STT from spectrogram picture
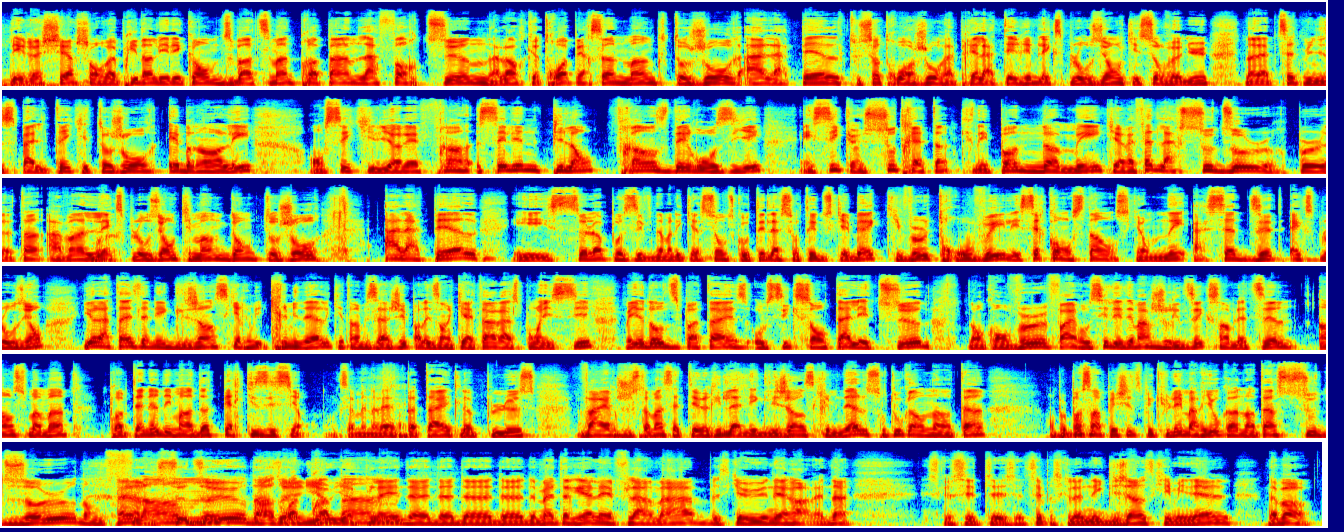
Les recherches ont repris dans les décombres du bâtiment de Propane La Fortune, alors que trois personnes manquent toujours à l'appel. Tout ça trois jours après la terrible explosion qui est survenue dans la petite municipalité qui est toujours ébranlée. On sait qu'il y aurait Fran- Céline Pilon, France Desrosiers, ainsi qu'un sous-traitant qui n'est pas nommé, qui aurait fait de la soudure peu de temps avant l'explosion, qui manque donc toujours à l'appel et cela pose évidemment des questions du côté de la Sûreté du Québec qui veut trouver les circonstances qui ont mené à cette dite explosion. Il y a la thèse de la négligence cri- criminelle qui est envisagée par les enquêteurs à ce point-ci, mais il y a d'autres hypothèses aussi qui sont à l'étude. Donc on veut faire aussi des démarches juridiques, semble-t-il, en ce moment pour obtenir des mandats de perquisition. Donc ça mènerait peut-être plus vers justement cette théorie de la négligence criminelle, surtout quand on entend on peut pas s'empêcher de spéculer, Mario, quand on entend soudure, donc flamme, Alors, soudure, dans un lieu il y a plein de, de, de, de, matériel inflammable, parce qu'il y a eu une erreur. Maintenant, est-ce que c'est, parce que la négligence criminelle, d'abord,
